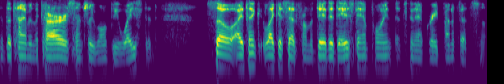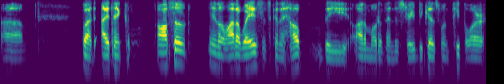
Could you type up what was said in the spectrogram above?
the time in the car essentially won't be wasted. So I think, like I said, from a day-to-day standpoint, it's going to have great benefits. Uh, but I think also, in a lot of ways, it's going to help the automotive industry because when people are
